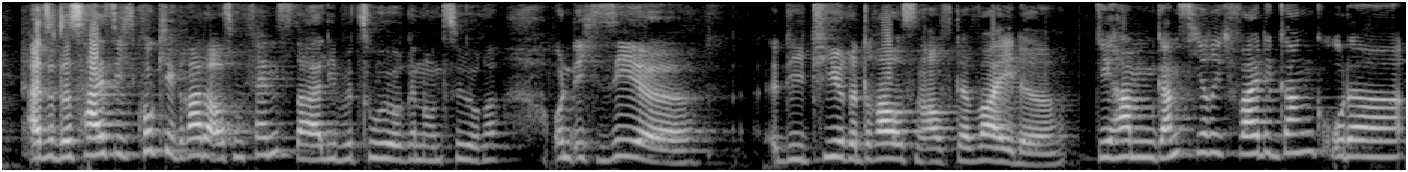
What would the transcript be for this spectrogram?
Also das heißt, ich gucke hier gerade aus dem Fenster, liebe Zuhörerinnen und Zuhörer, und ich sehe die Tiere draußen auf der Weide. Die haben ganzjährig Weidegang oder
